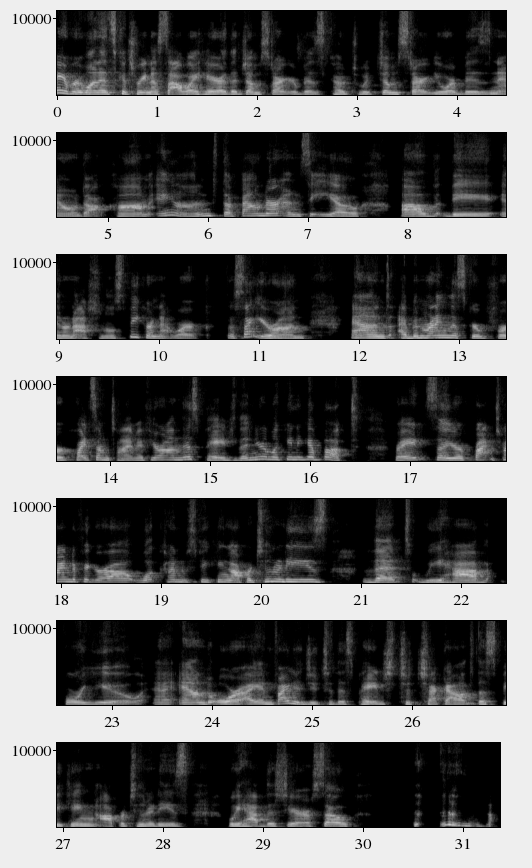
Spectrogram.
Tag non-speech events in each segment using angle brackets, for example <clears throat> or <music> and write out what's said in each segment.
Hey everyone, it's Katrina Sawa here, the Jumpstart Your Biz coach with jumpstartyourbiznow.com and the founder and CEO of the International Speaker Network, the site you're on. And I've been running this group for quite some time. If you're on this page, then you're looking to get booked, right? So you're trying to figure out what kind of speaking opportunities that we have for you and or I invited you to this page to check out the speaking opportunities we have this year. So <clears throat>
